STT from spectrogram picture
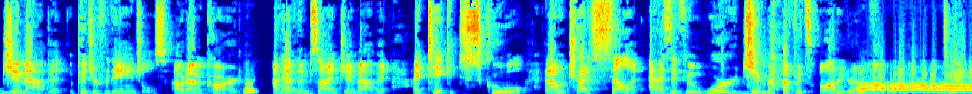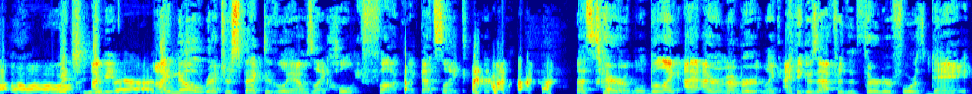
Jim Abbott, a pitcher for the Angels. I would have a card. Right. I'd have them sign Jim Abbott. I'd take it to school and I would try to sell it as if it were Jim Abbott's autograph. Oh, which I mean, bad. I know retrospectively, I was like, "Holy fuck!" Like that's like that's terrible. But like I, I remember, like I think it was after the third or fourth day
